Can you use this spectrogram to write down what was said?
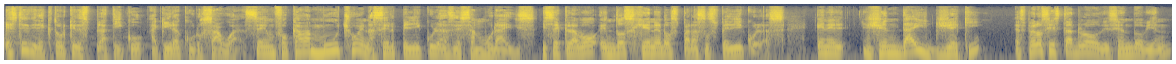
Este director que les platico, Akira Kurosawa, se enfocaba mucho en hacer películas de samuráis y se clavó en dos géneros para sus películas. En el Gendai Jeki, espero sí estarlo diciendo bien,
